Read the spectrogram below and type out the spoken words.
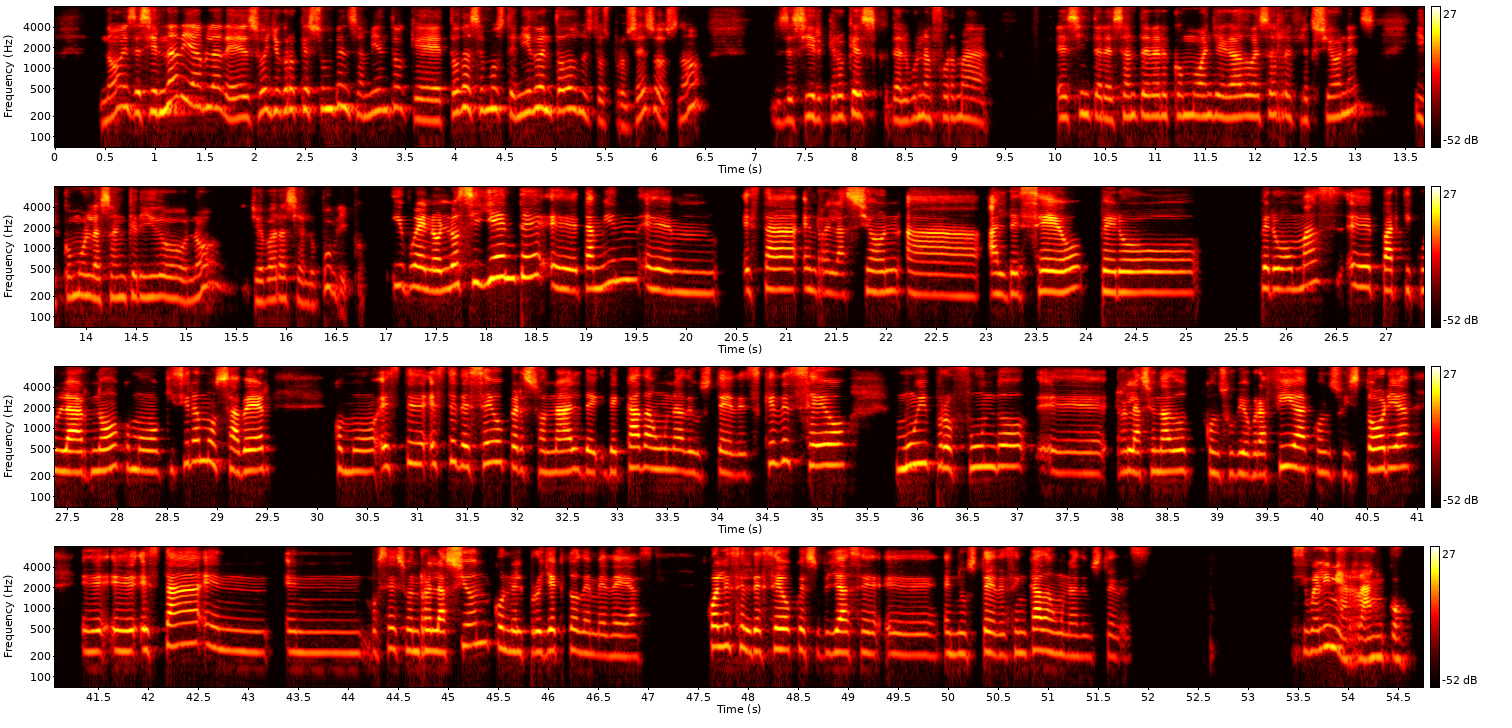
¿no? Es decir, nadie habla de eso. Yo creo que es un pensamiento que todas hemos tenido en todos nuestros procesos, ¿no? Es decir, creo que es de alguna forma, es interesante ver cómo han llegado a esas reflexiones y cómo las han querido, ¿no? Llevar hacia lo público. Y bueno, lo siguiente, eh, también em, está en relación al deseo, pero, pero más eh, particular, ¿no? Como quisiéramos saber como este, este deseo personal de, cada una de ustedes, qué deseo muy profundo eh, relacionado con su biografía, con su historia, eh, está en, en, pues eso, en relación con el proyecto de Medeas. ¿Cuál es el deseo que subyace eh, en ustedes, en cada una de ustedes? Pues igual y me arranco.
